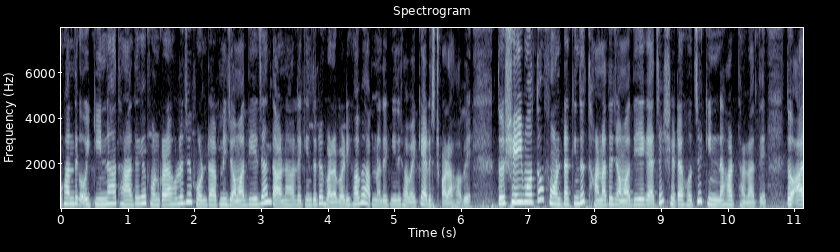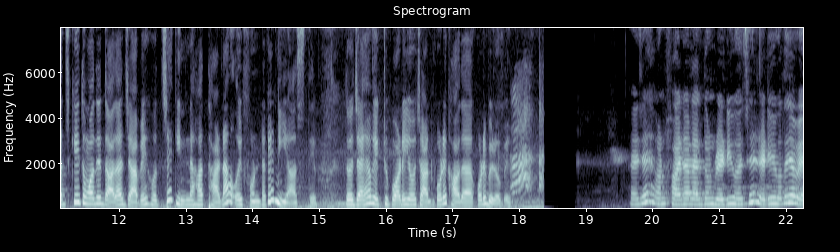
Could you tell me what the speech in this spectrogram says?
ওখান থেকে, ওই কিন্নাহার থানা থেকে ফোন করা হলো যে ফোনটা আপনি জমা দিয়ে যান, তা না হলে কিন্তু এটা বাড়াবাড়ি হবে, আপনাদের কিন্তু সবাইকে অ্যারেস্ট করা হবে। তো সেই মতো ফোনটা কিন্তু থানাতে জমা দিয়ে গেছে, সেটা হচ্ছে কিন্নাহার থানাতে। তো আজকেই তোমাদের দাদা যাবে হচ্ছে কিন্নাহার থানা, ওই ফোনটাকে নিয়ে আসতে। তো যাই হোক একটু পরেই ও চান করে খাওয়া দাওয়া করে বেরোবে। এই যে এখন ফাইনাল একদম রেডি হয়েছে। রেডি হয়ে কোথায় যাবে?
